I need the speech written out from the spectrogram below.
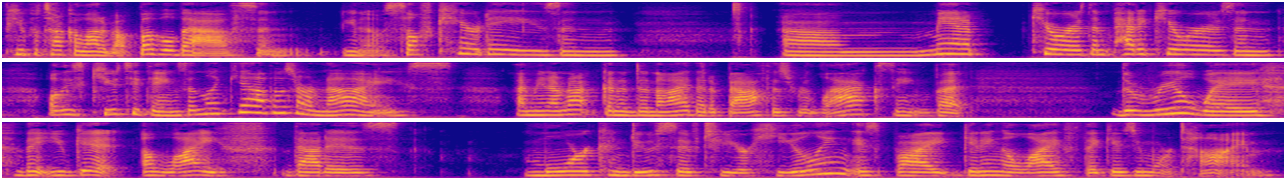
people talk a lot about bubble baths and you know self care days and um, manicures and pedicures and all these cutesy things. And like, yeah, those are nice. I mean, I'm not going to deny that a bath is relaxing, but the real way that you get a life that is more conducive to your healing is by getting a life that gives you more time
